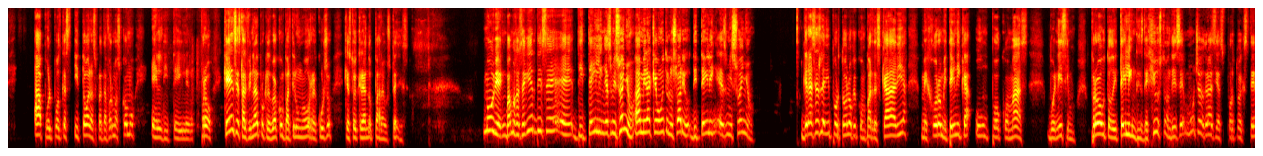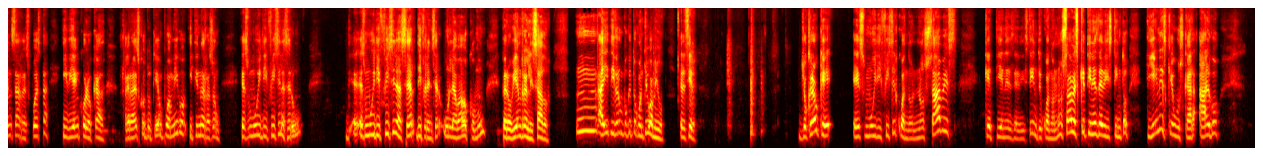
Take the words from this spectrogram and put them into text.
Apple Podcast y todas las plataformas como el Detailer Pro. Quédense hasta el final porque les voy a compartir un nuevo recurso que estoy creando para ustedes. Muy bien, vamos a seguir. Dice, eh, detailing es mi sueño. Ah, mira qué bonito el usuario. Detailing es mi sueño. Gracias, Levi, por todo lo que compartes. Cada día mejoro mi técnica un poco más. Buenísimo. Pro Auto Detailing desde Houston dice, muchas gracias por tu extensa respuesta y bien colocada. Agradezco tu tiempo, amigo, y tienes razón. Es muy difícil hacer un, es muy difícil hacer, diferenciar un lavado común, pero bien realizado. Mm, ahí difiero un poquito contigo, amigo. Es decir, yo creo que es muy difícil cuando no sabes qué tienes de distinto. Y cuando no sabes qué tienes de distinto, tienes que buscar algo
